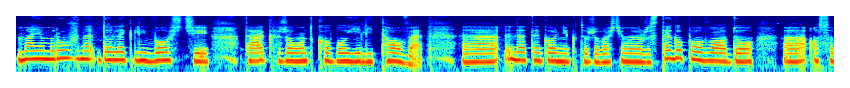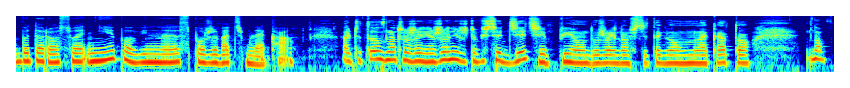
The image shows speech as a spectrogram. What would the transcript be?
mają różne dolegliwości, tak, żołądkowo-jelitowe. E, dlatego niektórzy właśnie mówią, że z tego powodu e, osoby dorosłe nie powinny spożywać mleka. Ale czy to oznacza, że jeżeli rzeczywiście dzieci piją duże ilości tego mleka, to no, w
